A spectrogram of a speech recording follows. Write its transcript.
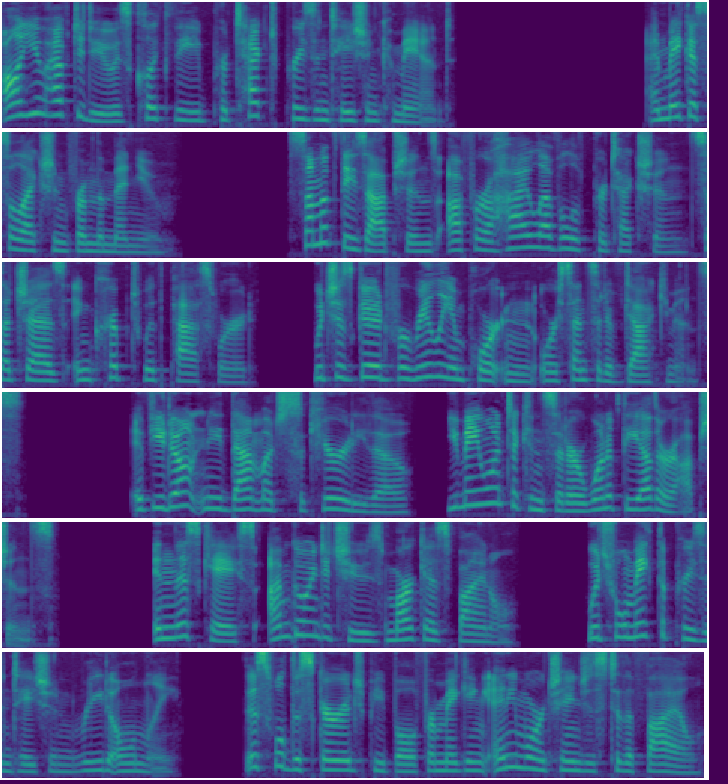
All you have to do is click the Protect Presentation command and make a selection from the menu. Some of these options offer a high level of protection, such as Encrypt with Password, which is good for really important or sensitive documents. If you don't need that much security, though, you may want to consider one of the other options. In this case, I'm going to choose Mark as Final, which will make the presentation read-only. This will discourage people from making any more changes to the file,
